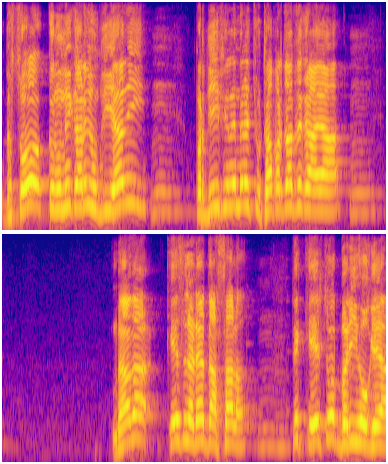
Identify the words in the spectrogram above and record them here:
ਦੱਸੋ ਕਾਨੂੰਨੀ ਕਾਰਜ ਹੁੰਦੀ ਆ ਜੀ ਪ੍ਰਦੀਪ ਸਿੰਘ ਨੇ ਮੇਰਾ ਝੂਠਾ ਪਰਚਾ ਦਿਖਾਇਆ ਮੈਂ ਉਹਦਾ ਕੇਸ ਲੜਿਆ 10 ਸਾਲ। ਤੇ ਕੇਸ ਤੋਂ ਬਰੀ ਹੋ ਗਿਆ।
